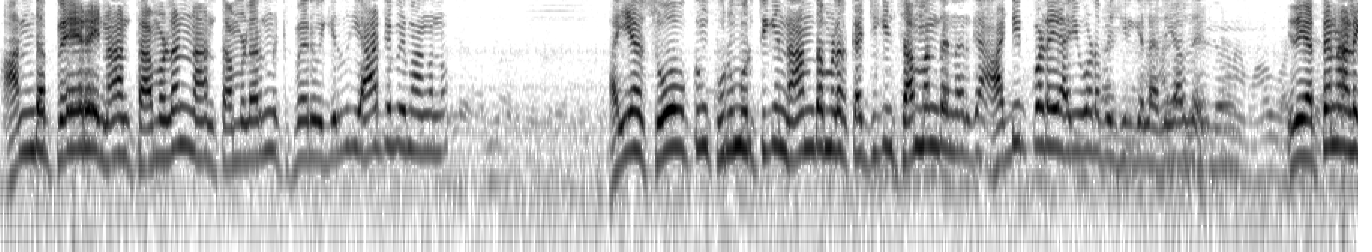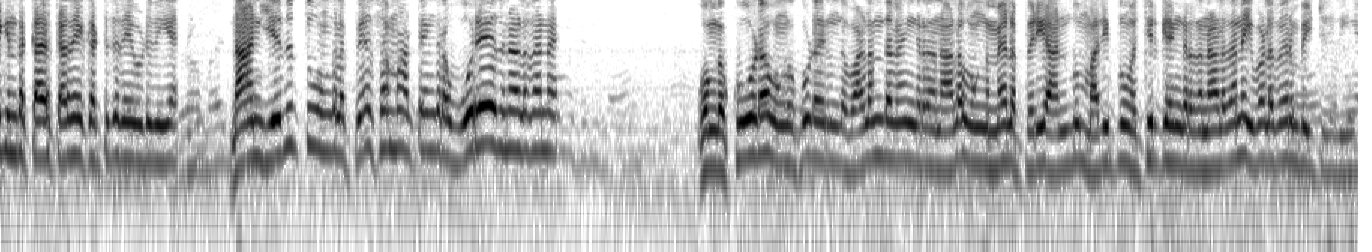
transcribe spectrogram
அந்த பெயரை நான் தமிழன் நான் தமிழர்னு பேர் வைக்கிறதுக்கு யார்கிட்ட போய் வாங்கணும்? ஐயா சோவுக்கும் குருமூர்த்திக்கும் நாம் தமிழர் கட்சிக்கும் சம்பந்தம் இருக்கு? அடிப்படை அறிவோட பேசியிருக்கல அதையாவது இது. எத்தனை நாளைக்கு இந்த கதையை கட்டுக்கதையை விடுவீங்க? நான் எதிர்த்து உங்களை பேச மாட்டேங்கிற ஒரே இதனால தானே. உங்க கூட உங்க கூட இருந்து வளர்ந்தவங்கிறதுனால உங்க மேல பெரிய அன்பும் மதிப்பும் வச்சிருக்கேங்கிறதுனால தானே இவ்வளவு பேரும் போயிட்டு இருக்கீங்க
